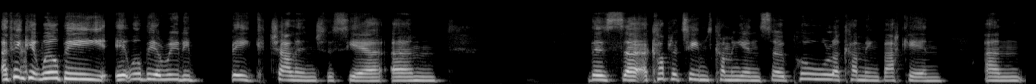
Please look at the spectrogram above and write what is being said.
I think it will be it will be a really big challenge this year. Um, there's uh, a couple of teams coming in, so Poole are coming back in, and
